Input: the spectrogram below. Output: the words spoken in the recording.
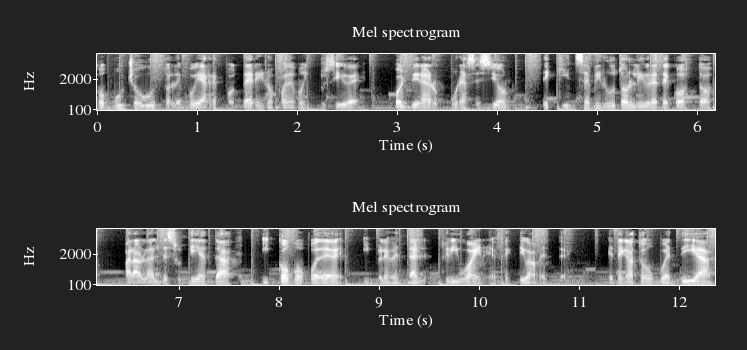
con mucho gusto les voy a responder y nos podemos inclusive coordinar una sesión de 15 minutos libres de costo para hablar de su tienda y cómo puede implementar Rewind efectivamente. Que tengas todo un buen día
